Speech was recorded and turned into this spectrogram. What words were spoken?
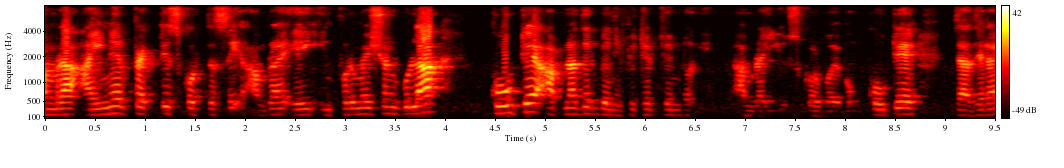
আমরা আইনের প্র্যাকটিস করতেছি, আমরা এই ইনফরমেশনগুলা কোর্টে আপনাদের বেনিফিটের জন্য আমরা ইউজ করব এবং কোর্টে যারা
